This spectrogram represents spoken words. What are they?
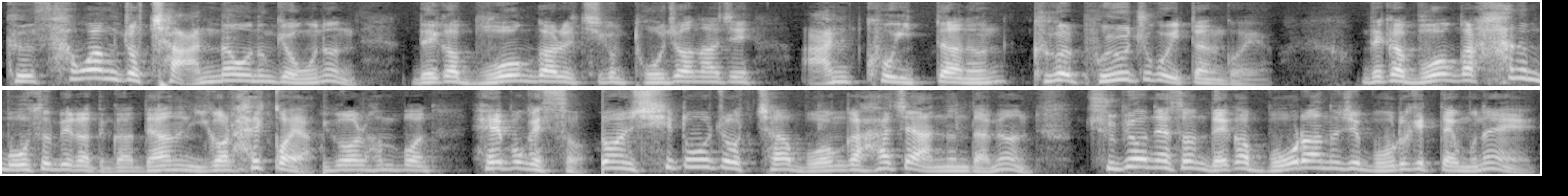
그 상황조차 안 나오는 경우는 내가 무언가를 지금 도전하지 않고 있다는 그걸 보여주고 있다는 거예요. 내가 무언가를 하는 모습이라든가 나는 이걸 할 거야. 이걸 한번 해보겠어. 그런 시도조차 무언가 하지 않는다면 주변에선 내가 뭘 하는지 모르기 때문에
